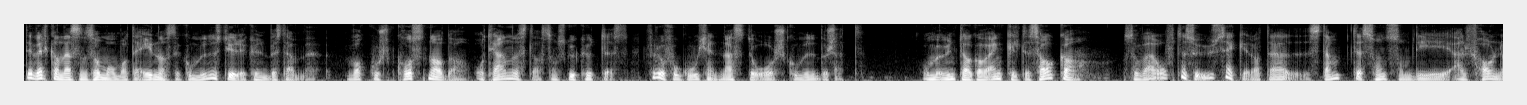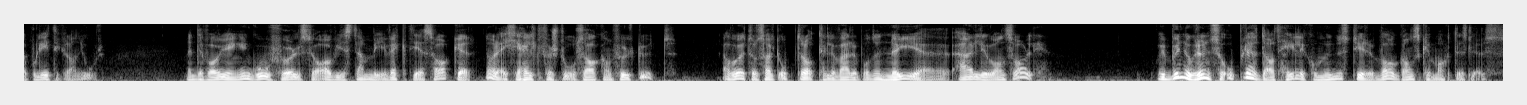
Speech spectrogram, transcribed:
Det virka nesten som om at det eneste kommunestyret kunne bestemme, var hvilke kostnader og tjenester som skulle kuttes for å få godkjent neste års kommunebudsjett. Og med unntak av enkelte saker, så var jeg ofte så usikker at jeg stemte sånn som de erfarne politikerne gjorde. Men det var jo ingen god følelse å avgi stemme i viktige saker når jeg ikke helt forsto sakene fullt ut. Jeg var jo tross alt oppdratt til å være både nøye, ærlig og ansvarlig. Og I bunn og grunn så opplevde jeg at hele kommunestyret var ganske maktesløs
